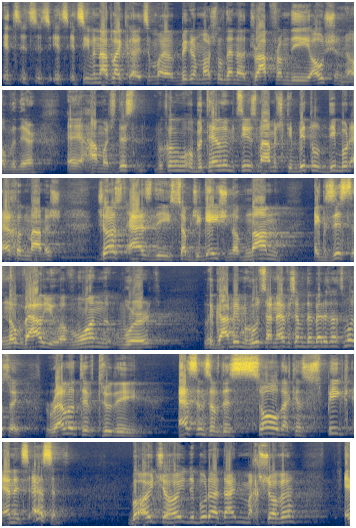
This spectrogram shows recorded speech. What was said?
it's, it's, it's, it's, it's even not like a, it's a bigger muscle than a drop from the ocean over there. Uh, how much distance. Just as the subjugation of non-existent, no value of one word, relative to the essence of this soul that can speak and its essence. Eh,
